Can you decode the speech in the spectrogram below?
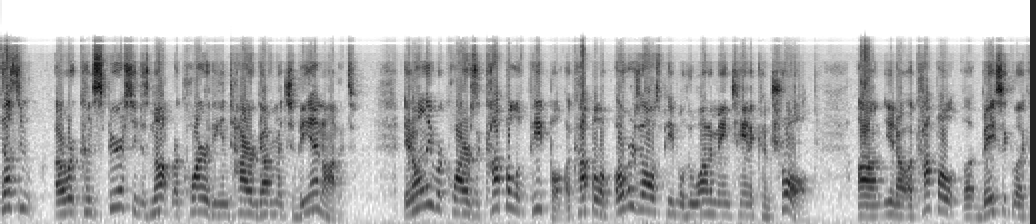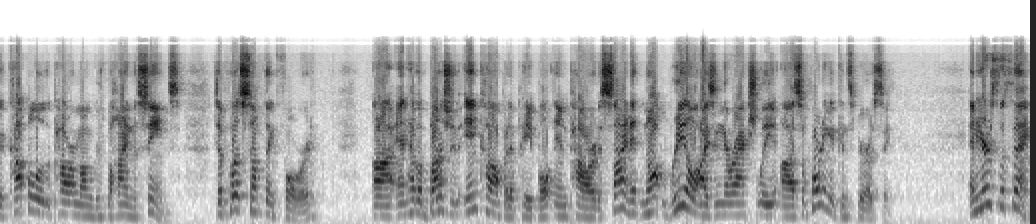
doesn't, a conspiracy does not require the entire government to be in on it. It only requires a couple of people, a couple of overzealous people who want to maintain a control. Um, you know, a couple, uh, basically like a couple of the power mongers behind the scenes, to put something forward uh, and have a bunch of incompetent people in power to sign it, not realizing they're actually uh, supporting a conspiracy. And here's the thing,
